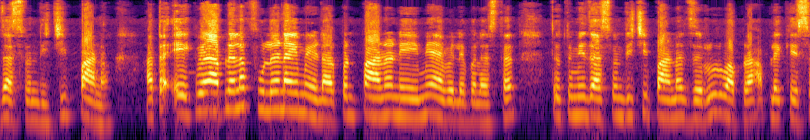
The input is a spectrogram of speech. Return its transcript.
जास्वंदीची पानं. आता एक वेळ आपल्याला फुलं नाही मिळणार पण पानं नेहमी अवेलेबल असतात. तर तुम्ही जास्वंदीची पानं जरूर वापरा. आपले केस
